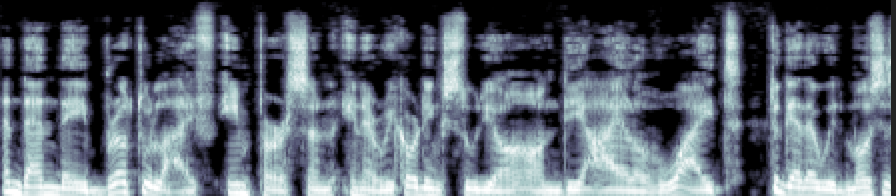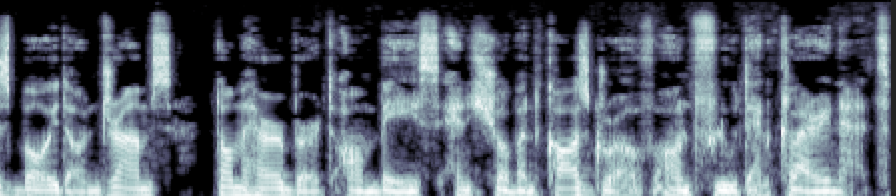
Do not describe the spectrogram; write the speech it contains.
and then they brought to life in person in a recording studio on the Isle of Wight, together with Moses Boyd on drums, Tom Herbert on bass, and Siobhan Cosgrove on flute and clarinet.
